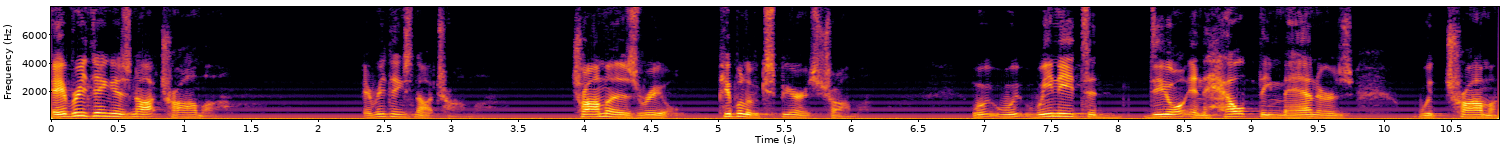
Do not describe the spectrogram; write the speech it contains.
everything is not trauma Everything's not trauma. Trauma is real. People have experienced trauma. We, we, we need to deal in healthy manners with trauma.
